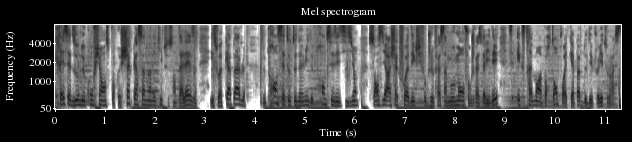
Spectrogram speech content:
Créer cette zone de confiance pour que chaque personne dans l'équipe se sente à l'aise et soit capable de prendre cette autonomie, de prendre ses décisions sans se dire à chaque fois dès qu'il faut que je fasse un mouvement, il faut que je fasse valider, c'est extrêmement important pour être capable de déployer tout le reste.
